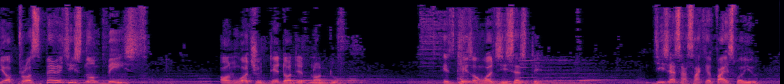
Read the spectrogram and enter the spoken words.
Your prosperity is not based on what you did or did not do. It's based on what Jesus did. Jesus has sacrificed for you.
